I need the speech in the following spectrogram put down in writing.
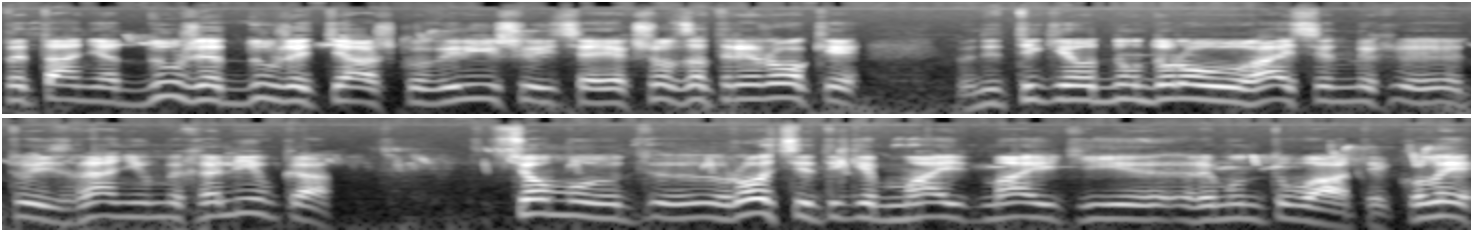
питання дуже-дуже тяжко вирішується. Якщо за три роки вони тільки одну дорогу Гайсен, тобто Гранів Михайлівка, в цьому е, році тільки мають, мають її ремонтувати. Коли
